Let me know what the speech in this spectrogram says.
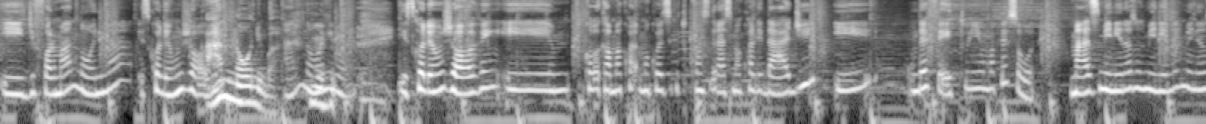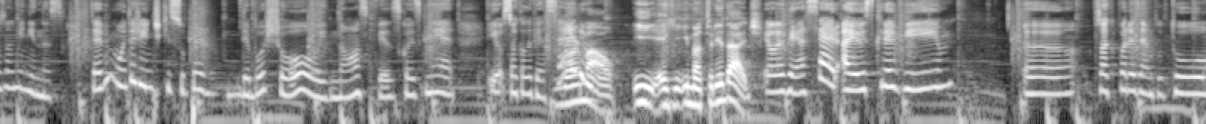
e, de forma anônima, escolher um jovem. Anônima. Anônima. escolher um jovem e colocar uma, uma coisa que tu considerasse uma qualidade e um defeito em uma pessoa. Mas meninas nos meninos, meninos nas meninas. Teve muita gente que super debochou e, nossa, fez coisas que nem era. E eu, só que eu levei a sério. Normal. E, e, e maturidade. Eu levei a sério. Aí eu escrevi. Ah, só que, por exemplo, tu,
